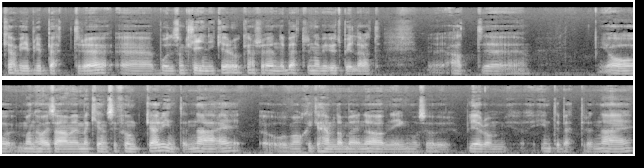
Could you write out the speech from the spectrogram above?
kan vi bli bättre, eh, både som kliniker och kanske ännu bättre när vi utbildar att, att eh, ja, man hör ju så här, men McKenzie funkar inte. Nej, och man skickar hem dem med en övning och så blir de inte bättre. Nej.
